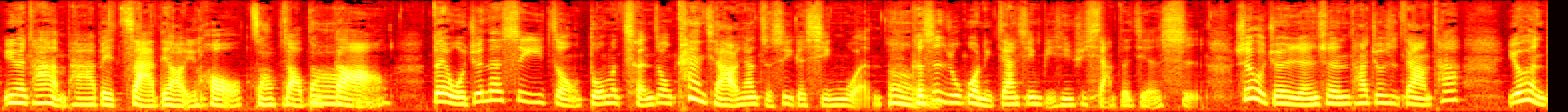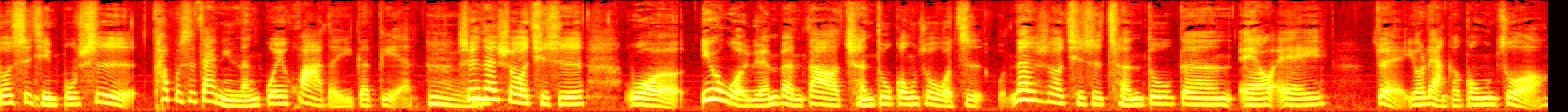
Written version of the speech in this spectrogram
因为他很怕他被炸掉以后找不。找不到对，我觉得那是一种多么沉重，看起来好像只是一个新闻，嗯，可是如果你将心比心去想这件事，所以我觉得人生它就是这样，它有很多事情不是，它不是在你能规划的一个点，嗯，所以那时候其实我，因为我原本到成都工作，我只那时候其实成都跟 LA 对有两个工作。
